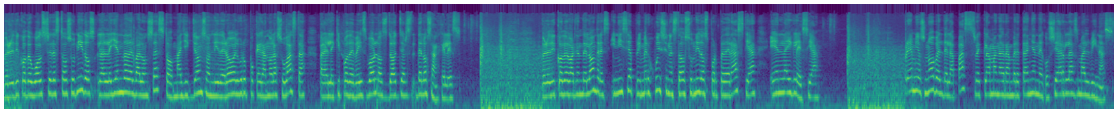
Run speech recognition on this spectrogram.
Periódico de Wall Street de Estados Unidos, la leyenda del baloncesto, Magic Johnson, lideró el grupo que ganó la subasta para el equipo de béisbol, los Dodgers de Los Ángeles. Periódico The Guardian de Londres inicia primer juicio en Estados Unidos por pederastia en la iglesia. Premios Nobel de la Paz reclaman a Gran Bretaña negociar las Malvinas.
